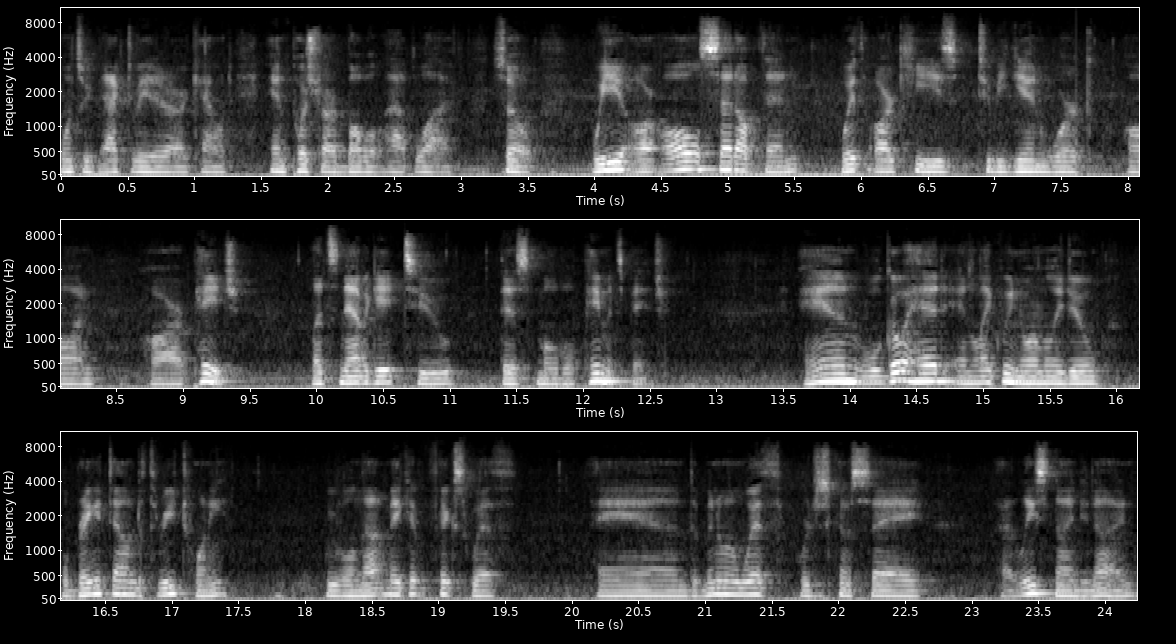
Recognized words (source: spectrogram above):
once we've activated our account and pushed our Bubble app live. So we are all set up then with our keys to begin work on our page. Let's navigate to this mobile payments page. And we'll go ahead and like we normally do, we'll bring it down to 320. We will not make it fixed width. And the minimum width, we're just going to say at least 99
